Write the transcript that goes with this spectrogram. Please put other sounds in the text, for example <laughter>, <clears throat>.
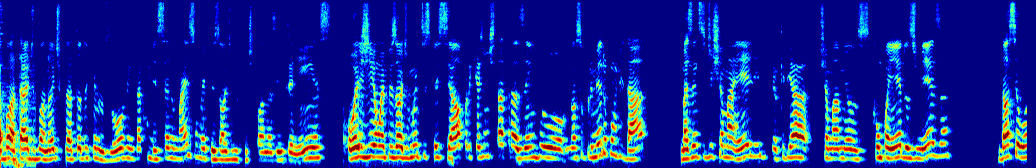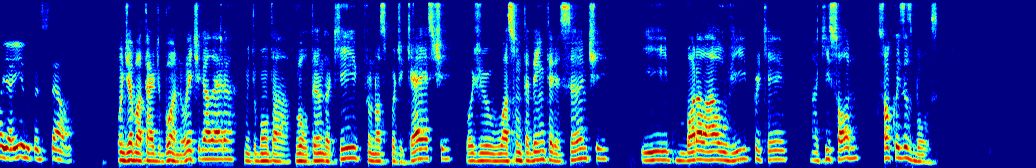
dia, boa tarde, boa noite para todos que nos ouvem. Está começando mais um episódio do Futebol nas Entrelinhas. Hoje é um episódio muito especial porque a gente está trazendo nosso primeiro convidado. Mas antes de chamar ele, eu queria chamar meus companheiros de mesa. Dá o seu oi aí, Lucas Estela. Bom dia, boa tarde, boa noite, galera. Muito bom estar tá voltando aqui para o nosso podcast. Hoje o assunto é bem interessante e bora lá ouvir, porque aqui só, só coisas boas.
